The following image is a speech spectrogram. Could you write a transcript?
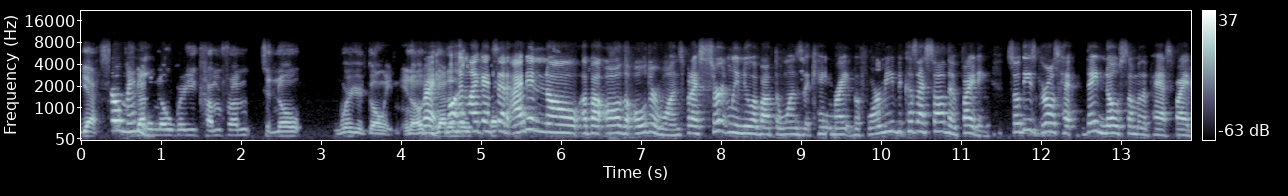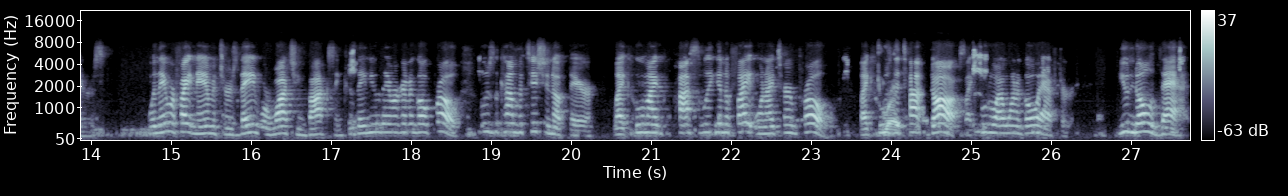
Yeah, so you got to know where you come from to know where you're going. You know, Right. You gotta Well, know, and like I said, I didn't know about all the older ones, but I certainly knew about the ones that came right before me because I saw them fighting. So these girls have they know some of the past fighters. When they were fighting amateurs, they were watching boxing because they knew they were going to go pro. Who's the competition up there? Like, who am I possibly going to fight when I turn pro? Like, who's Right. the top dogs? Like, who do I want to go after? You know that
